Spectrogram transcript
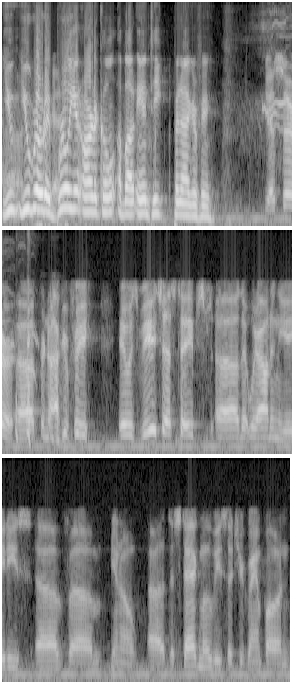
You uh, you wrote a brilliant article about antique pornography. Yes, sir. Uh, pornography. It was VHS tapes uh, that were out in the '80s of um, you know uh, the stag movies that your grandpa and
